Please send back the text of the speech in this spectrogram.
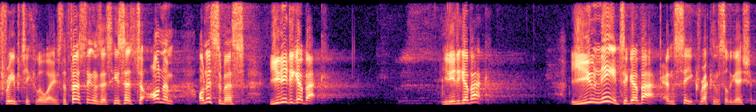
three particular ways. The first thing is this He says to Onesimus, you need to go back. You need to go back. You need to go back and seek reconciliation.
